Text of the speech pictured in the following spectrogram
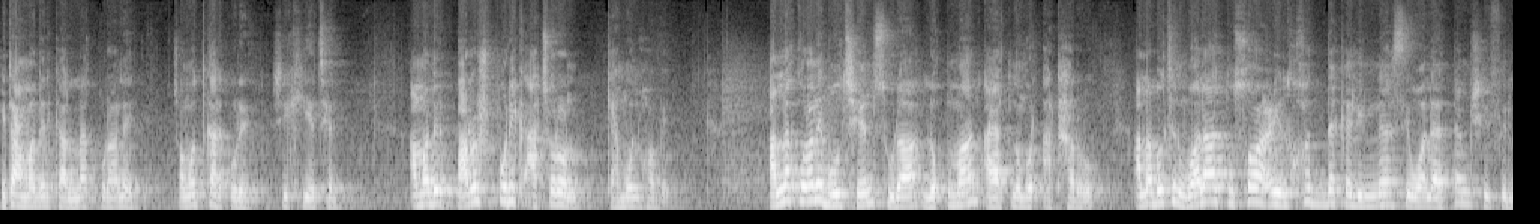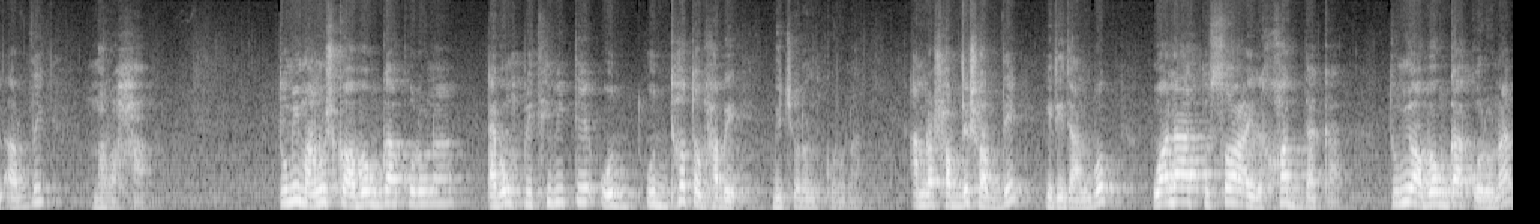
এটা আমাদেরকে আল্লাহ কোরআনে চমৎকার করে শিখিয়েছেন। আমাদের পারস্পরিক আচরণ কেমন হবে? আল্লাহ কোরআনে বলছেন, সুরা লোকমান, আয়াত নম্বর আঠারো। আল্লাহ বলছেন, ওয়ালা আরদি মারহা। তুমি মানুষকে অবজ্ঞা করো না এবং পৃথিবীতে উদ্ধতভাবে বিচরণ করো না। আমরা শব্দে শব্দে এটি জানব। ওয়ালা তুসাইর খদ্দাকা তুমি অবজ্ঞা করো না।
